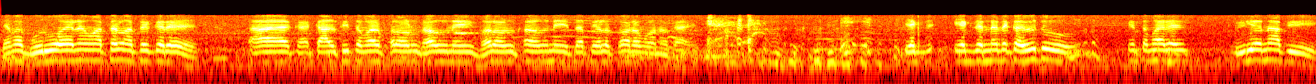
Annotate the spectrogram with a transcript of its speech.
તેમાં ગુરુઓ એને વાંતર વાંતર કરે. આ કાલથી તમારે ફરવાનું ખાવું નહીં ફરવાનું ખાવું નહીં, તો પેલો સોનો ખાય. એક જણને તો કહ્યું હતું કે તમારે વીડિયો ના પીવી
